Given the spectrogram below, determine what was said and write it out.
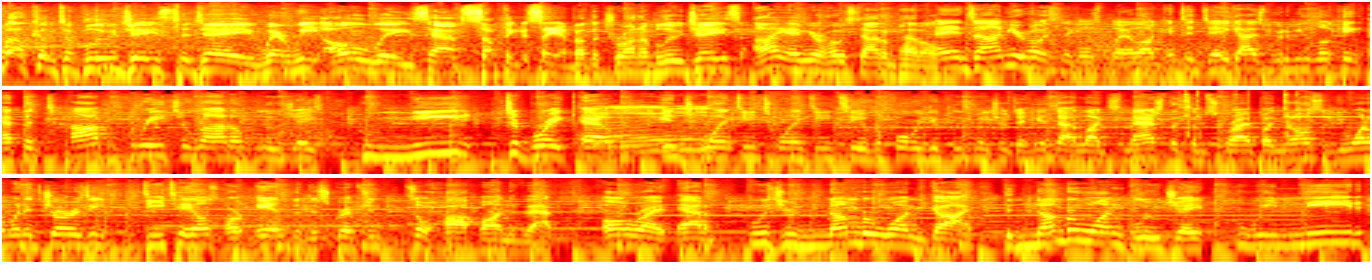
welcome to Blue Jays Today, where we always have something to say about the Toronto Blue Jays. I am your host, Adam Peddle. And I'm your host, Nicholas Playalog. And today, guys, we're going to be looking at the top three Toronto Blue Jays who need to break out in 2022. Before we do, please make sure to hit that like, smash the subscribe button. And also, if you want to win a jersey, details are in the description. So hop onto that. All right, Adam, who is your number one guy? The number one Blue Jay who we need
